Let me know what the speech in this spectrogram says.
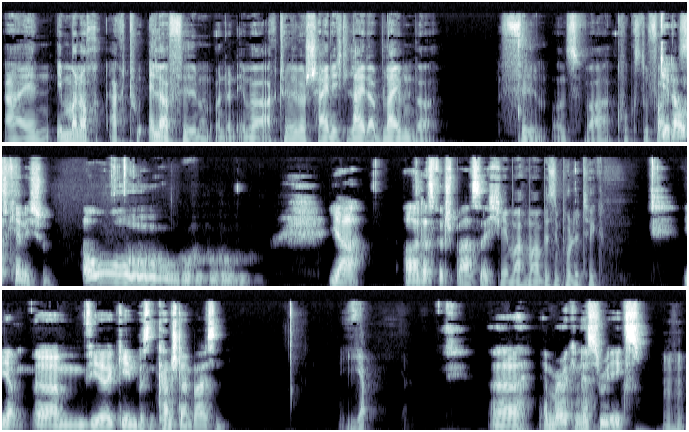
ein immer noch aktueller Film und ein immer aktuell wahrscheinlich leider bleibender Film. Und zwar guckst du von. Get Out kenne ich schon. Oh! Ja, oh, das wird spaßig. Wir machen mal ein bisschen Politik. Ja, ähm, wir gehen ein bisschen Kannstein beißen. Ja. Äh, American History X. Mhm.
